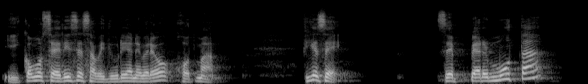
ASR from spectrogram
¿Y cómo se dice sabiduría en hebreo? Jotma. Fíjense, se permuta,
